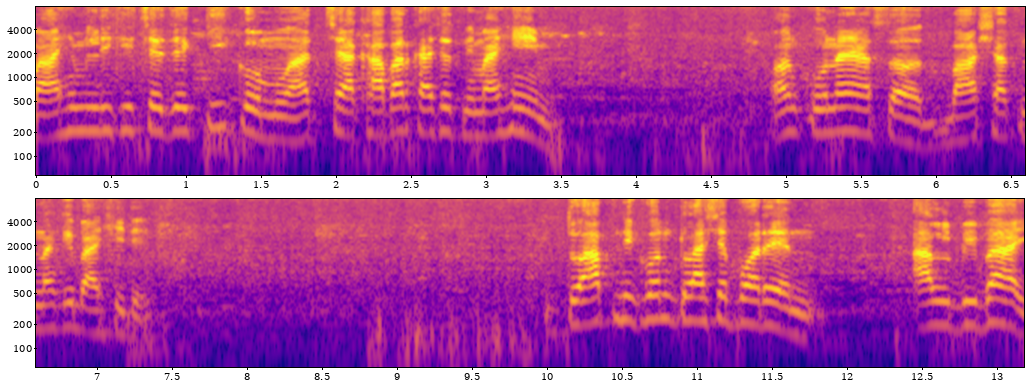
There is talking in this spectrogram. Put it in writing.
মাহিম লিখেছে যে, কি কমু? আচ্ছা খাবার খাইছ নি মাহিম? অন কোনায় আস বাসাত নাকি বাহিরে? তো আপনি কোন ক্লাসে পড়েন? আলবি ভাই।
